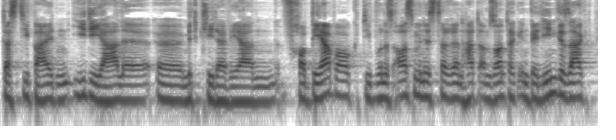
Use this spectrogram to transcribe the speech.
dass die beiden ideale äh, Mitglieder wären. Frau Baerbock, die Bundesaußenministerin, hat am Sonntag in Berlin gesagt,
